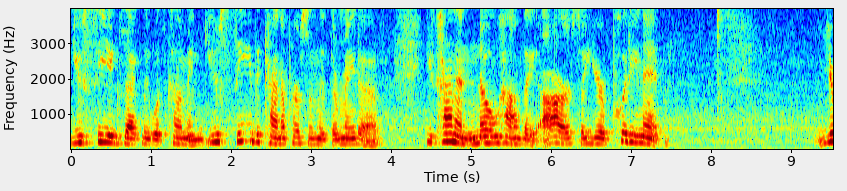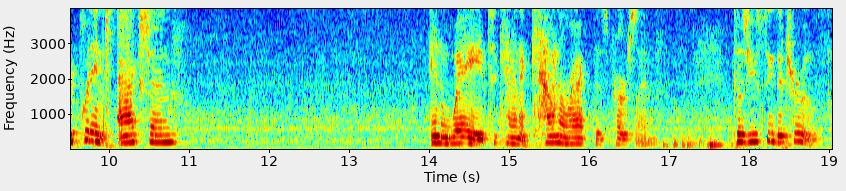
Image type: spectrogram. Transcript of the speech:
you see exactly what's coming. You see the kind of person that they're made of. You kind of know how they are. So you're putting it, you're putting action in a way to kind of counteract this person. Because you see the truth.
